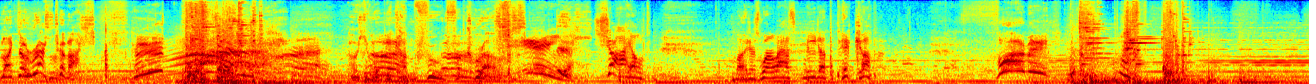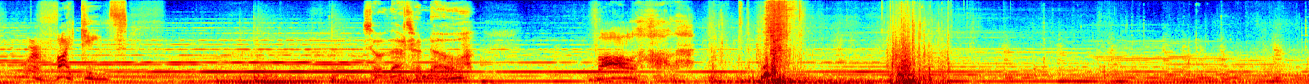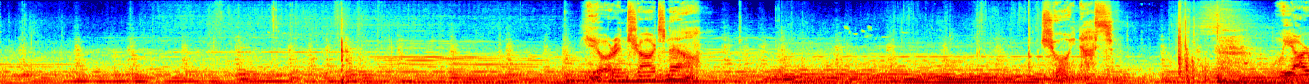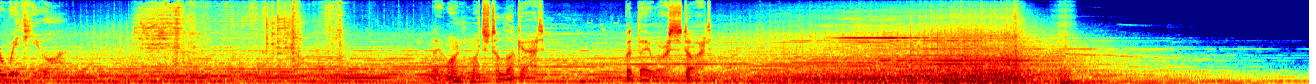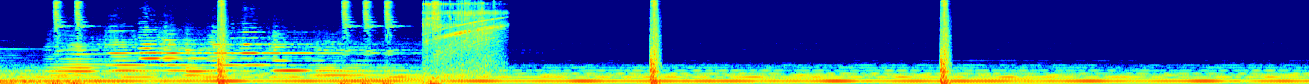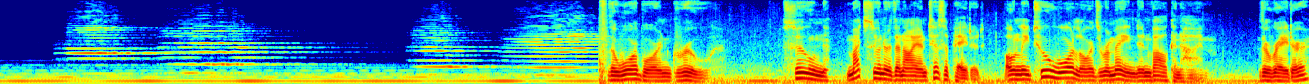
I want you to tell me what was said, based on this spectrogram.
Live like the rest of us. Or you will become food for crows. Any child might as well ask me to pick up farming. We're Vikings. So that's a no. Valhalla. You're in charge now. Join us. We are with you. They weren't much to look at, but they were a start. The Warborn grew. Soon, much sooner than I anticipated, only two warlords remained in Valkenheim. The Raider,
